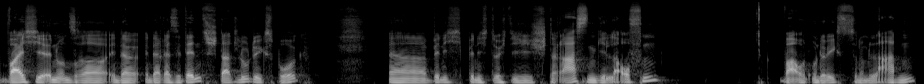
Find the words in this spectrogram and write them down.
war ich hier in unserer, in der, in der Residenzstadt Ludwigsburg. Äh, bin, ich, bin ich durch die Straßen gelaufen, war un- unterwegs zu einem Laden.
